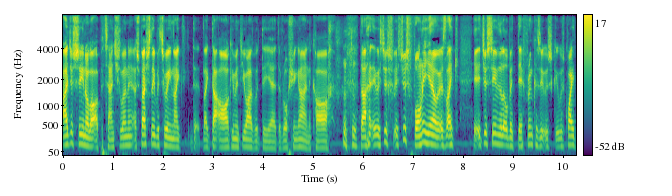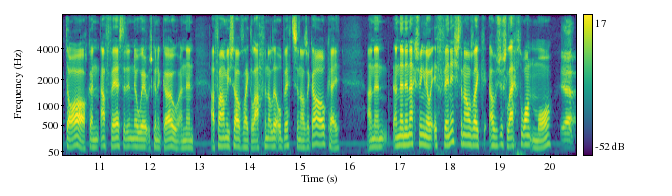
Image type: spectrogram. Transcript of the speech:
I just seen a lot of potential in it, especially between like like that argument you had with the uh, the Russian guy in the car. that it was just it's just funny, you know. It was like it just seemed a little bit different because it was it was quite dark, and at first I didn't know where it was going to go, and then I found myself like laughing a little bit, and I was like, oh okay, and then and then the next thing you know, it finished, and I was like, I was just left wanting more. Yeah.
